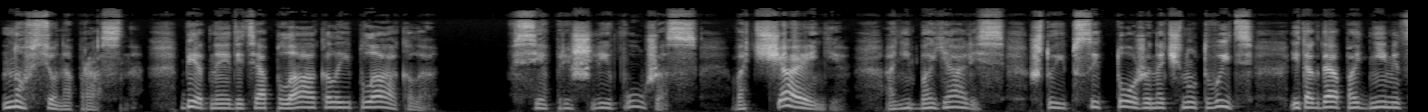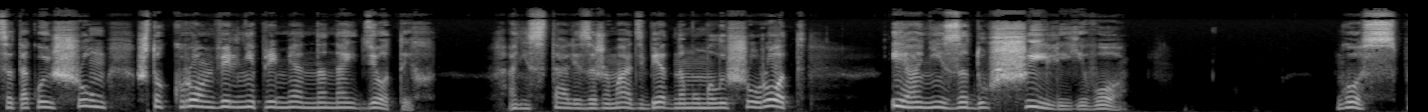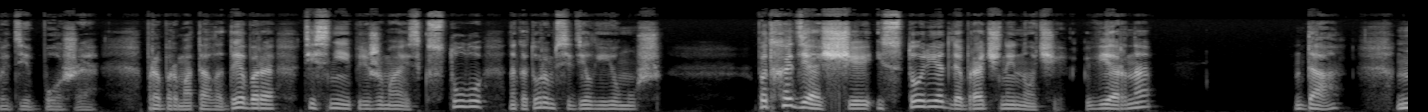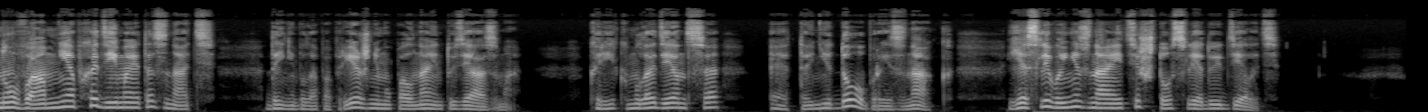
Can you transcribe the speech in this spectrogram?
но все напрасно. Бедное дитя плакало и плакало. Все пришли в ужас, в отчаяние. Они боялись, что и псы тоже начнут выть, и тогда поднимется такой шум, что Кромвель непременно найдет их. Они стали зажимать бедному малышу рот, и они задушили его. «Господи Боже!» — пробормотала Дебора, теснее прижимаясь к стулу, на котором сидел ее муж. «Подходящая история для брачной ночи, верно?» «Да, но вам необходимо это знать». Дэнни была по-прежнему полна энтузиазма. Крик младенца — это недобрый знак, если вы не знаете, что следует делать.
